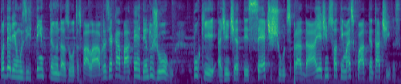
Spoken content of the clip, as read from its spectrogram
Poderíamos ir tentando as outras palavras e acabar perdendo o jogo, porque a gente ia ter sete chutes para dar e a gente só tem mais quatro tentativas.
